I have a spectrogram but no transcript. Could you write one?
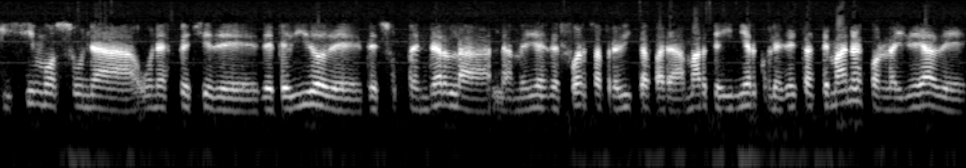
hicimos una, una especie de, pedido de, de suspender las medidas de fuerza previstas para martes y miércoles de esta semana con la idea de,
